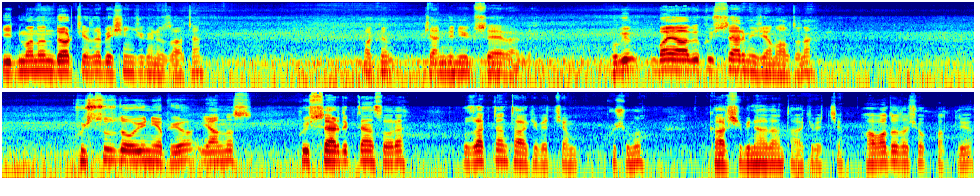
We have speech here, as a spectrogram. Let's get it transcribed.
İdmanın 4 ya da 5. günü zaten. Bakın kendini yükseğe verdi. Bugün bayağı bir kuş sermeyeceğim altına. Kuşsuz da oyun yapıyor. Yalnız kuş serdikten sonra uzaktan takip edeceğim kuşumu. Karşı binadan takip edeceğim. Havada da çok patlıyor.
